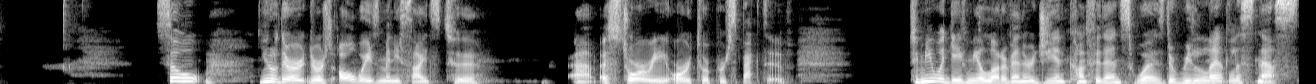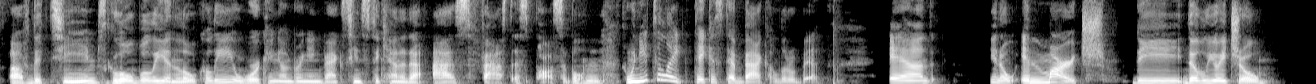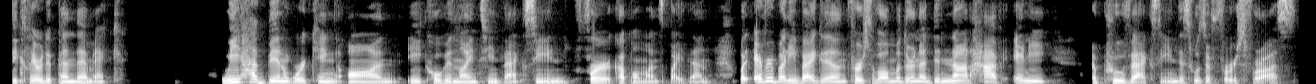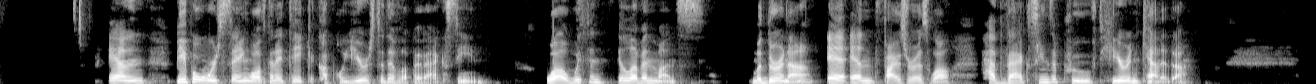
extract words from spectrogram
So, you know, there, there's always many sides to uh, a story or to a perspective to me, what gave me a lot of energy and confidence was the relentlessness of the teams globally and locally working on bringing vaccines to Canada as fast as possible. Mm-hmm. So we need to like take a step back a little bit. And, you know, in March, the WHO declared a pandemic. We had been working on a COVID 19 vaccine for a couple months by then. But everybody back then, first of all, Moderna did not have any approved vaccine. This was a first for us. And people were saying, well, it's going to take a couple years to develop a vaccine. Well, within 11 months, Moderna and, and, Pfizer as well had vaccines approved here in Canada.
